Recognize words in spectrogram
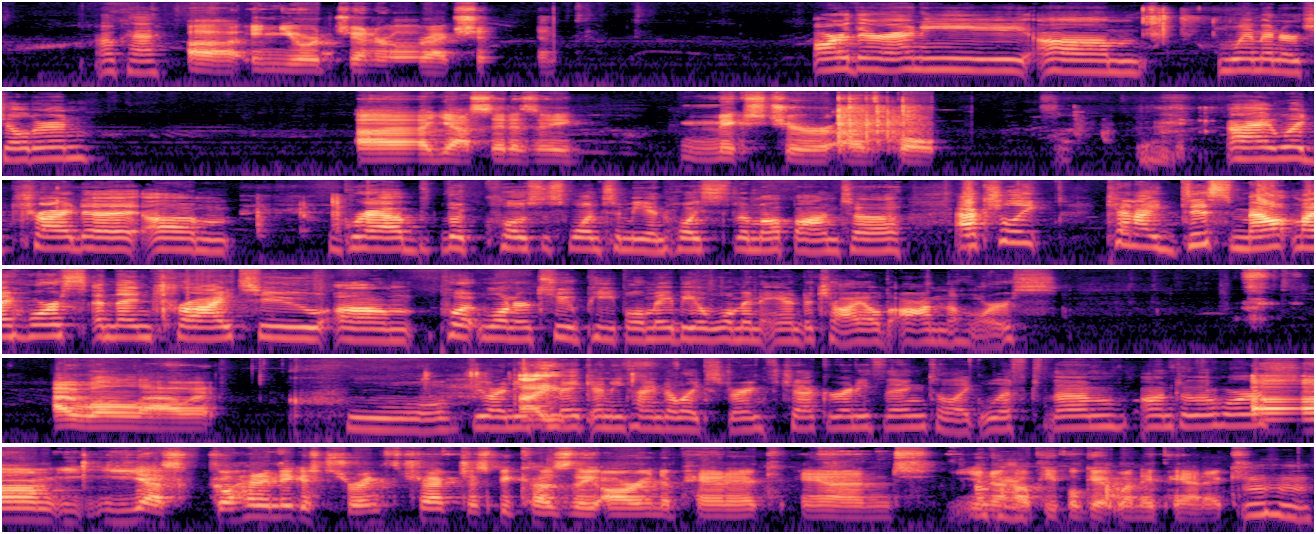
Okay. uh, in your general direction. Are there any um women or children? Uh, yes, it is a mixture of both. I would try to um grab the closest one to me and hoist them up onto. Actually, can I dismount my horse and then try to um put one or two people, maybe a woman and a child, on the horse? I will allow it. Cool. Do I need I- to make any kind of like strength check or anything to like lift them onto the horse? Um, yes, go ahead and make a strength check just because they are in a panic and you know how people get when they panic. mm-hmm.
